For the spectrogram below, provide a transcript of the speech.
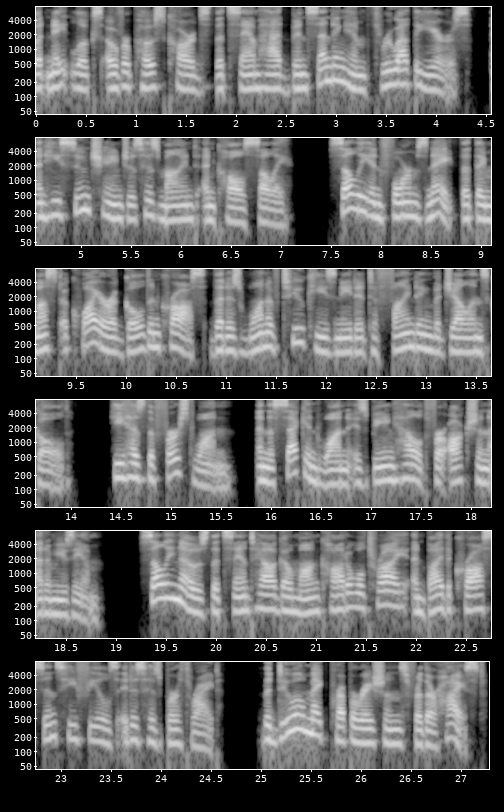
but Nate looks over postcards that Sam had been sending him throughout the years, and he soon changes his mind and calls Sully. Sully informs Nate that they must acquire a golden cross that is one of two keys needed to finding Magellan's gold. He has the first one, and the second one is being held for auction at a museum. Sully knows that Santiago Moncada will try and buy the cross since he feels it is his birthright. The duo make preparations for their heist,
